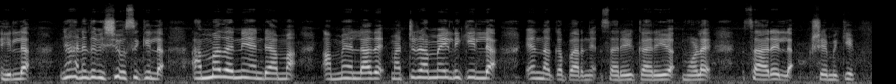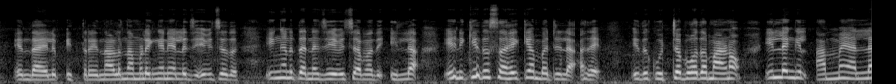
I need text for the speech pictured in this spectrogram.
ഇല്ല. ഞാനിത് വിശ്വസിക്കില്ല. അമ്മ തന്നെ എന്റെ അമ്മ. അമ്മയല്ലാതെ മറ്റൊരമ്മ എനിക്കില്ല എന്നൊക്കെ പറഞ്ഞ് സരയു കരയുക. മോളെ സാരമില്ല. ക്ഷമിക്കും. എന്തായാലും ഇത്രയും നാൾ നമ്മളിങ്ങനെയല്ല ജീവിച്ചത്? ഇങ്ങനെ തന്നെ ജീവിച്ചാൽ മതി. ഇല്ല എനിക്കിത് സഹിക്കാൻ പറ്റില്ല. അതെ ഇത് കുറ്റബോധമാണോ? ഇല്ലെങ്കിൽ അമ്മയല്ല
